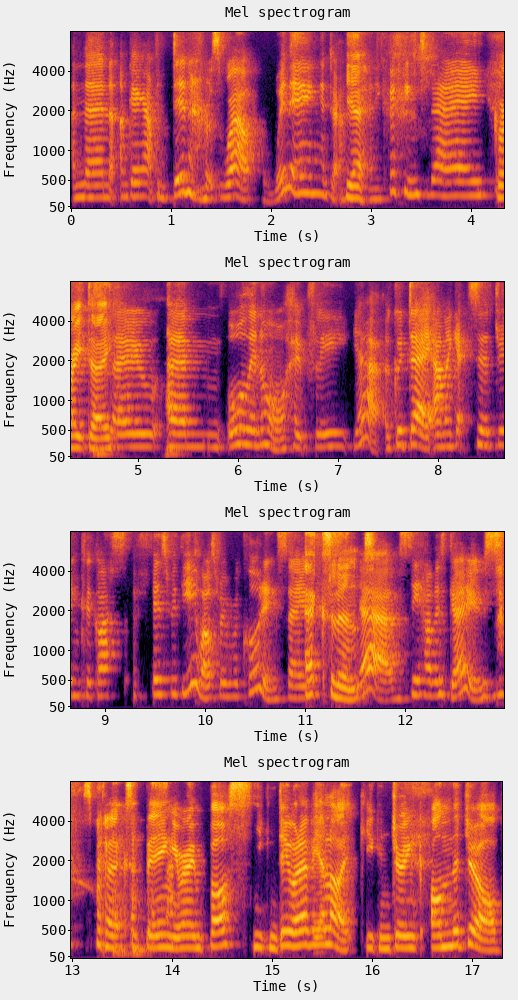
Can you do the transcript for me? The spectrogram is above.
and then I'm going out for dinner as well. Winning, I don't have Yeah. any cooking today. Great day. So um, all in all, hopefully, yeah, a good day, and I get to drink a glass of fizz with you whilst we're recording. So Excellent. yeah, we'll see how this goes. Perks of being your own boss. You can do whatever you like. You can drink on the job,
